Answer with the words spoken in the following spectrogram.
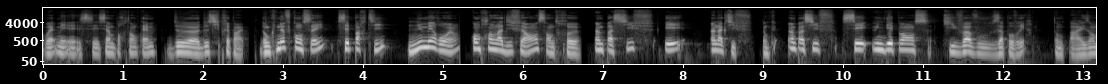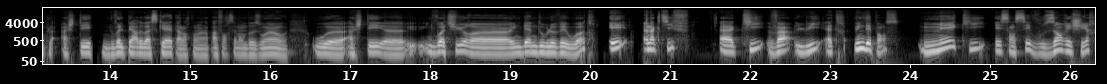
ouais, mais c'est important quand même de, de s'y préparer. Donc neuf conseils, c'est parti. Numéro 1, comprendre la différence entre un passif et un actif. Donc un passif, c'est une dépense qui va vous appauvrir. Donc par exemple acheter une nouvelle paire de baskets alors qu'on n'en a pas forcément besoin ou, acheter une voiture, une BMW ou autre. Et un actif, euh, qui va lui être une dépense mais qui est censé vous enrichir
